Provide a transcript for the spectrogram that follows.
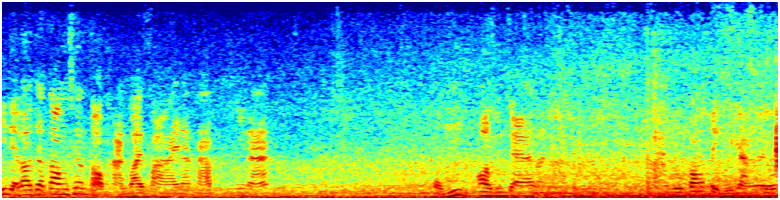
นี้เดี๋ยวเราจะต้องเชื่อมต่อผ่าน Wi-Fi นะครับ นี่นะ ผมออนกุญแจหน่อยไม่รู้กล้องติดหรือยังไม่รู้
